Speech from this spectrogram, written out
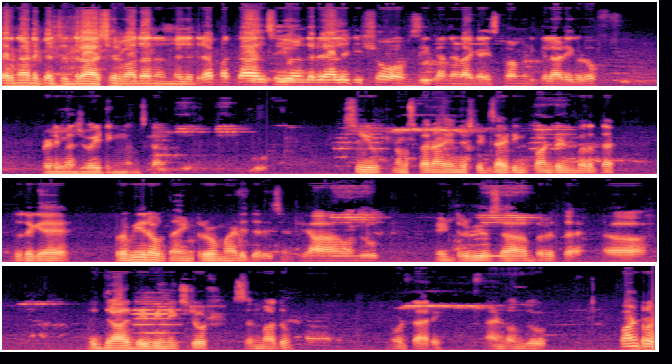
Karnataka ಜನರ ಆಶೀರ್ವಾದ ನನ್ನ ಮೇಲಿದ್ರೆ ಪಕ್ಕ ಅಲ್ಲಿ see you in the reality show of Zee Kannada guys comedy Khiladigalu. Very much waiting ನಮಸ್ಕಾರ. ಸಿ ಯು ನಮಸ್ಕಾರ. ಇನ್ನೆಷ್ಟು ಎಕ್ಸೈಟಿಂಗ್ ಕಾಂಟೆಂಟ್ ಬರುತ್ತೆ. ಜೊತೆಗೆ ಪ್ರವೀರ್ ಅವ್ರನ್ನ ಇಂಟರ್ವ್ಯೂ ಮಾಡಿದ್ದೆ ರೀಸೆಂಟ್ಲಿ ಆ ಒಂದು ಇಂಟರ್ವ್ಯೂ ಸಹ ಬರುತ್ತೆ. ನಿದ್ರಾ ದೇವಿ ನೆಕ್ಸ್ಟ್ ಡೋರ್ ಸಿನಿಮಾದು. ನೋಡ್ತಾರೆ. ಆ್ಯಂಡ್ ಒಂದು ಕಾಂಟ್ರೋ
